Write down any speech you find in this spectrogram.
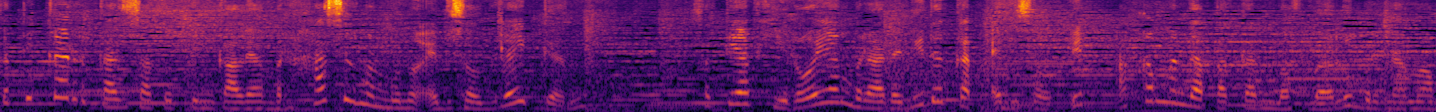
Ketika rekan satu tim kalian berhasil membunuh Abyssal Dragon, setiap hero yang berada di dekat Abyssal Pit akan mendapatkan buff baru bernama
